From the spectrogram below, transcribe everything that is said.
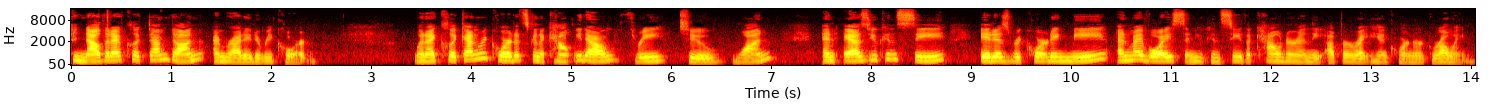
and now that I've clicked on done I'm ready to record. When I click on record it's going to count me down three, two, one, and as you can see it is recording me and my voice and you can see the counter in the upper right hand corner growing.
